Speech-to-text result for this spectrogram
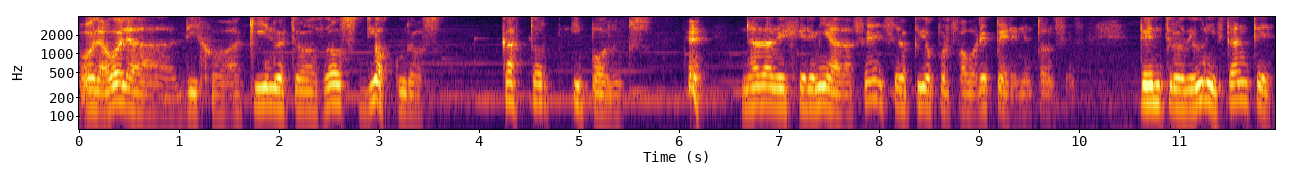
Hola, hola, dijo, aquí nuestros dos dioscuros, Castor y Pollux. Nada de jeremiadas, ¿eh? Se los pido por favor, esperen entonces. Dentro de un instante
